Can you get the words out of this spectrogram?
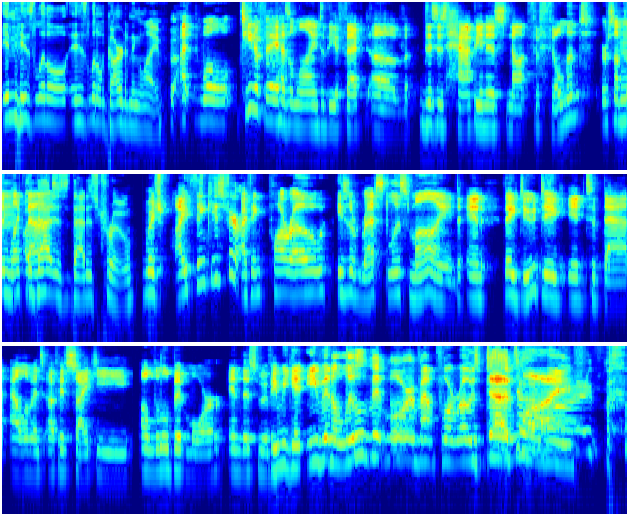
in his little his little gardening life. I, well, Tina Fey has a line to the effect of "This is happiness, not fulfillment," or something Mm, like uh, that. that is that is true. which I think is fair. I think Poirot is a restless mind, and they do dig into that element of his psyche a little bit more in this movie. We get even a little bit more about Poirot's dead, wife.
